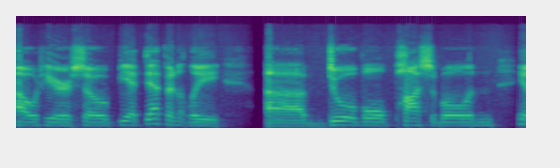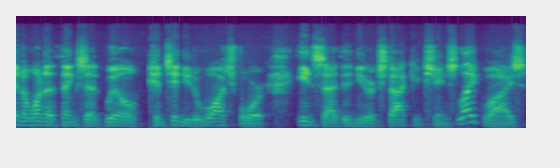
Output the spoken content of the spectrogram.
out here. So yeah, definitely uh, doable, possible, and you know one of the things that we'll continue to watch for inside the New York Stock Exchange. Likewise,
